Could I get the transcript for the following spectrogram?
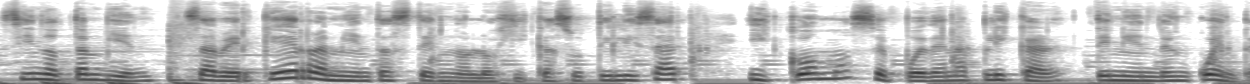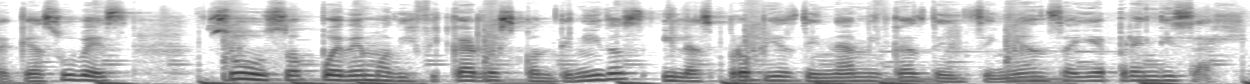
sino también saber qué herramientas tecnológicas utilizar y cómo se pueden aplicar teniendo en cuenta que a su vez su uso puede modificar los contenidos y las propias dinámicas de enseñanza y aprendizaje.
